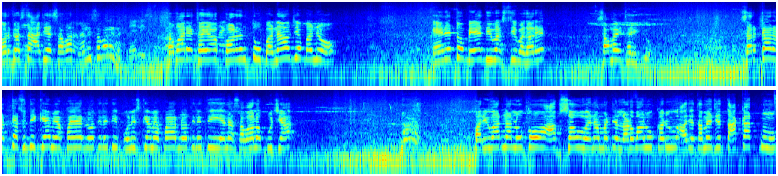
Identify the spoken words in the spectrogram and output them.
સ્વર્ગસ્થ આજે સવારે વહેલી સવારે ને? સવારે. થયા પરંતુ બનાવ જે બન્યો એને તો બે દિવસથી વધારે સમય થઈ ગયો. સરકાર અત્યાર સુધી કેમ એફઆઈઆર નહોતી લેતી પોલીસ કેમ એફઆઈઆર નહોતી લીધી એના સવાલો પૂછ્યા. પરિવારના લોકો આપ સૌ એના માટે લડવાનું કર્યું. આજે તમે જે તાકાતનું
